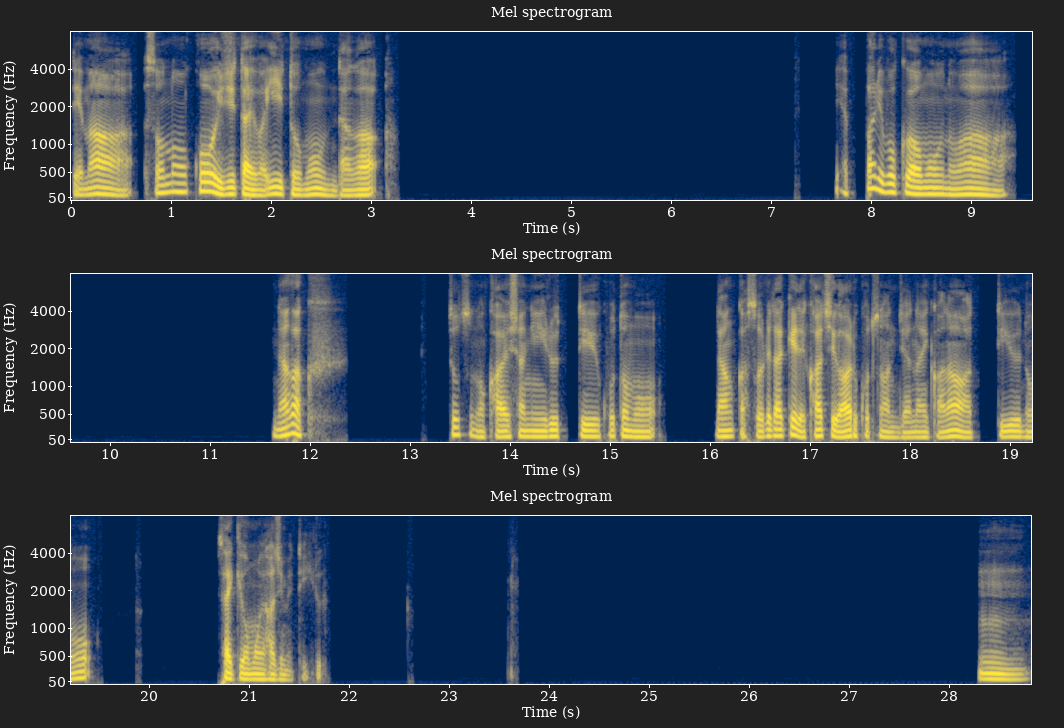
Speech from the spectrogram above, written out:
で、まあ、その行為自体はいいと思うんだが、やっぱり僕は思うのは、長く一つの会社にいるっていうことも、なんかそれだけで価値があることなんじゃないかなっていうのを最近思い始めている。うん。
